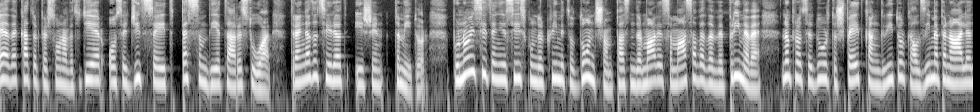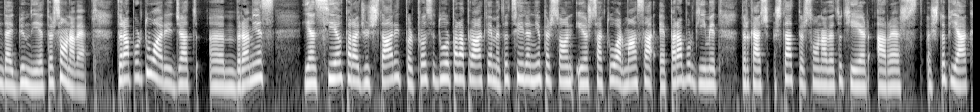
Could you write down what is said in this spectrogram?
edhe katër personave të tjerë ose gjithsejt pesëmbëdhjetë të arrestuar, tre nga të cilët ishin të mitur. Punonjësit e Njësisë Kundër Krimit të Dhunshëm, pas ndërmarrjes së masave dhe veprimeve në procedurë të shpejtë kanë ngritur kallëzime penale ndaj dymbëdhjetë personave. Të raportuarit gjatë mbrëmjes janë sjellë para gjyqtarit për procedurë paraprake me të cilën një person i është caktuar masa e paraburgimit, ndërkaq shtatë personave të tjerë arrest shtëpiak,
